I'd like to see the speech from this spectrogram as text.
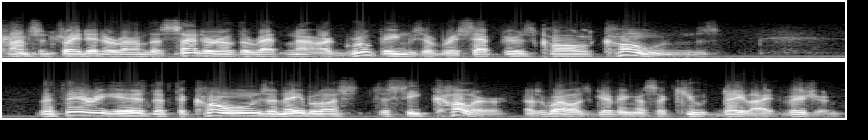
Concentrated around the center of the retina are groupings of receptors called cones. The theory is that the cones enable us to see color as well as giving us acute daylight vision.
